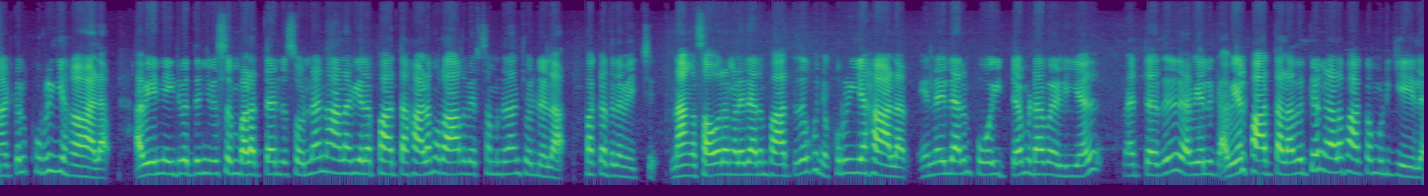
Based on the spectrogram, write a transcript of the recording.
நாட்கள் குறுகிய காலம். அவ என்ன இருபத்தஞ்சு வருஷம் வளர்த்தேன்னு சொன்னா நான் அவளை பார்த்த காலம் ஒரு ஆறு வருஷம் தான் சொல்லலாம் பக்கத்துல வச்சு. நாங்க சௌரங்கள் எல்லாரும் பார்த்தது கொஞ்சம் குறுகிய காலம். என்ன எல்லாரும் போயிட்டோம் இடவழியல் மற்றது அவையலுக்கு அவியல் பார்த்த அளவுக்கு எங்களால் பார்க்க முடியல.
